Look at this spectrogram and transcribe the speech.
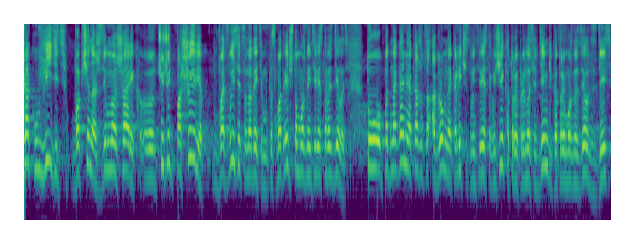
как увидеть вообще наш земной шарик э, чуть-чуть пошире, возвыситься над этим и посмотреть, что можно интересного сделать, то под ногами окажется огромное количество интересных вещей, которые приносят деньги, которые можно сделать здесь,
